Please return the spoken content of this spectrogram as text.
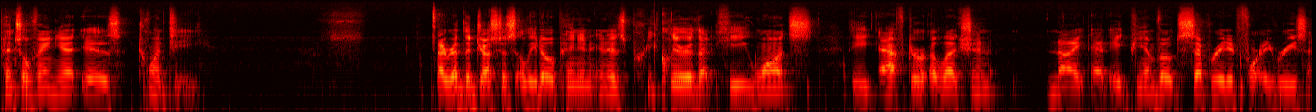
Pennsylvania is 20. I read the Justice Alito opinion, and it is pretty clear that he wants the after election night at 8 p.m. votes separated for a reason.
